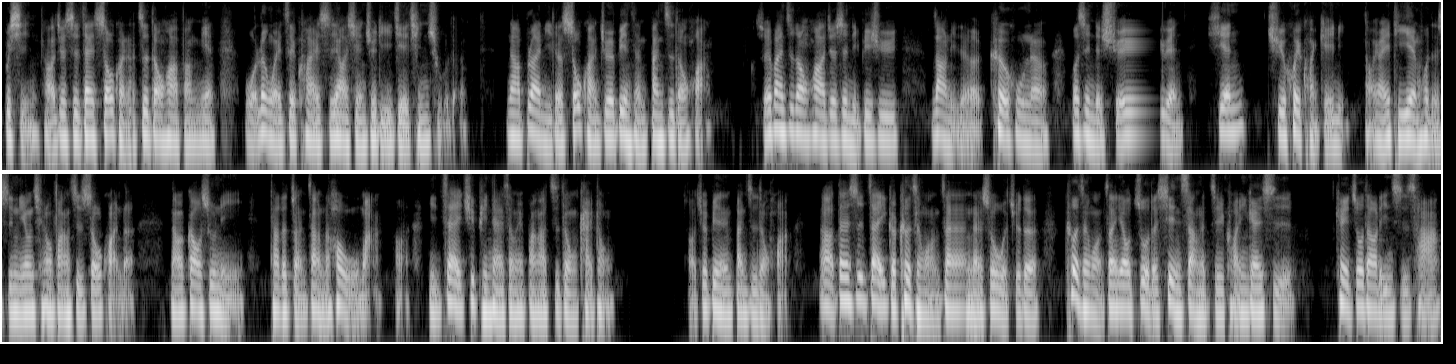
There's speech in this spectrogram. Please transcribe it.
不行啊。就是在收款的自动化方面，我认为这块是要先去理解清楚的。那不然你的收款就会变成半自动化。所以半自动化就是你必须让你的客户呢，或是你的学员先去汇款给你，然后用 ATM 或者是你用其他方式收款的，然后告诉你他的转账的后五码啊，你再去平台上面帮他自动开通，啊，就变成半自动化啊。但是在一个课程网站来说，我觉得课程网站要做的线上的这一块，应该是可以做到零时差，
